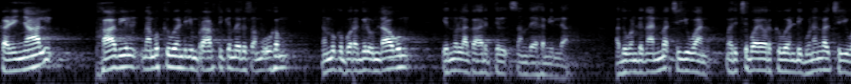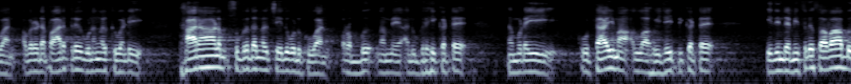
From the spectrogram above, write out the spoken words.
കഴിഞ്ഞാൽ ഭാവിയിൽ നമുക്ക് വേണ്ടിയും പ്രാർത്ഥിക്കുന്ന ഒരു സമൂഹം നമുക്ക് പുറകിൽ ഉണ്ടാകും എന്നുള്ള കാര്യത്തിൽ സന്ദേഹമില്ല. അതുകൊണ്ട് നന്മ ചെയ്യുവാൻ മരിച്ചുപോയവർക്ക് വേണ്ടി ഗുണങ്ങൾ ചെയ്യുവാൻ അവരുടെ പാരത്രിക ഗുണങ്ങൾക്ക് വേണ്ടി ധാരാളം സുഹൃതങ്ങൾ ചെയ്തു കൊടുക്കുവാൻ റബ്ബ് നമ്മെ അനുഗ്രഹിക്കട്ടെ. നമ്മുടെ ഈ കൂട്ടായ്മ അള്ളാഹു വിജയിപ്പിക്കട്ടെ. ഇതിന്റെ മിസ്ലു സവാബ്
